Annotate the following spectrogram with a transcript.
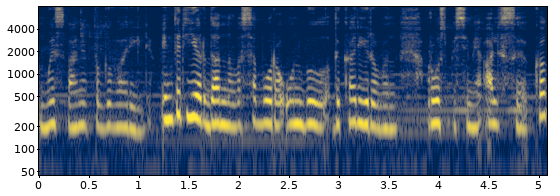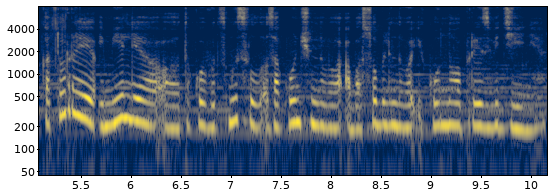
мы с вами поговорили. Интерьер данного собора, он был декорирован росписями Альсека, которые имели такой вот смысл законченного обособленного иконного произведения.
